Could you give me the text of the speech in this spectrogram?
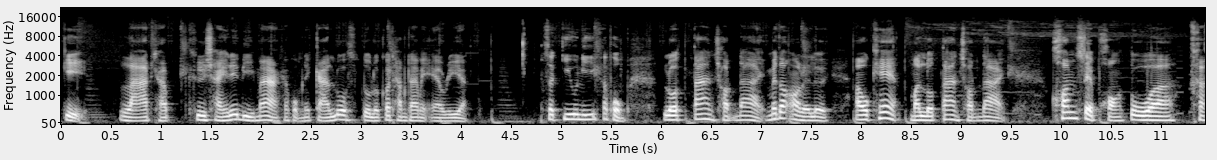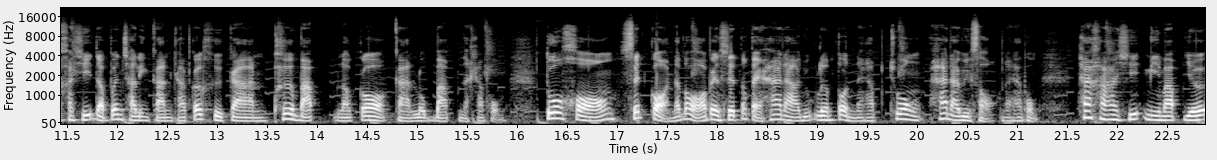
เกะลาดครับ คือใช้ได้ดีมากครับผมในการรวบศัตรูแล้วก็ทำ Damage Area สกิลนี้ครับผมลดต้านช็อตได้ไม่ต้องเอาเลยเลย เอาแค่มันลดต้านช็อตได้คอนเซปต์ของตัวคาคาชิดับเบิลชาริงกันครับก็คือการเพิ่มบัฟแล้วก็การลบบัฟนะครับผมตัวของเซตก่อนนะต้องบอกว่าเป็นเซตตั้งแต่ 5 ดาวยุคเริ่มต้นนะครับช่วง 5 ดาววีสนะครับผมถ้าคาคาชิมีบัฟเยอะ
